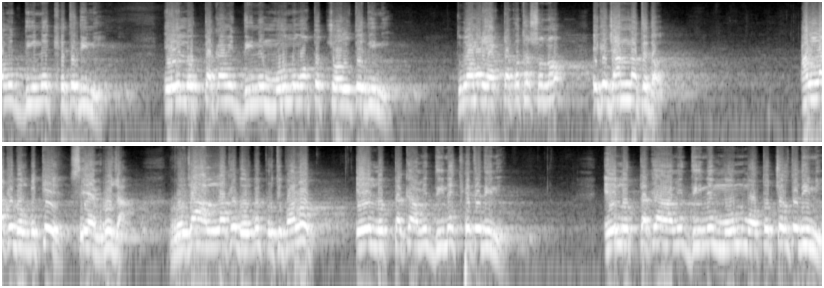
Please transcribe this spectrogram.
আমি দিনে খেতে দিনি এই লোকটাকে আমি দিনে মন মতো চলতে দিনি তুমি আমার একটা কথা শোনো, একে জান্নাতে দাও। আল্লাহকে বলবে কে? সেম রোজা। রোজা আল্লাহকে বলবে প্রতিপালক, এই লোকটাকে আমি দিনে খেতে দিনি এই লোকটাকে আমি দিনে মন মতো চলতে দিনি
